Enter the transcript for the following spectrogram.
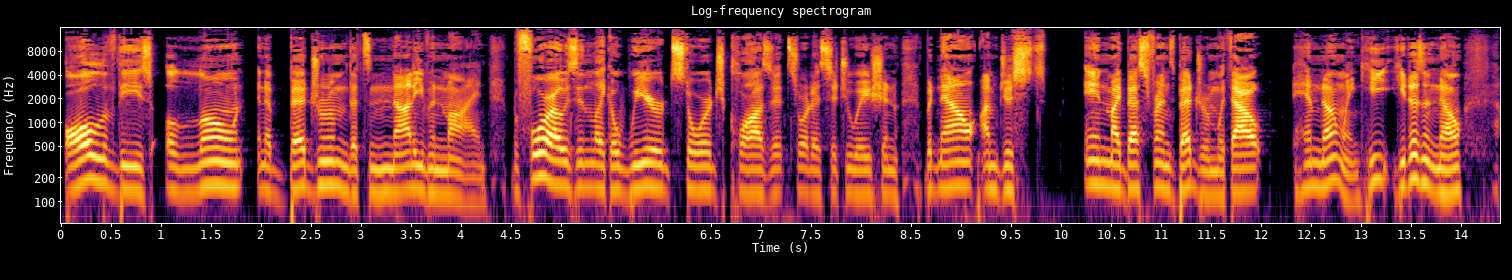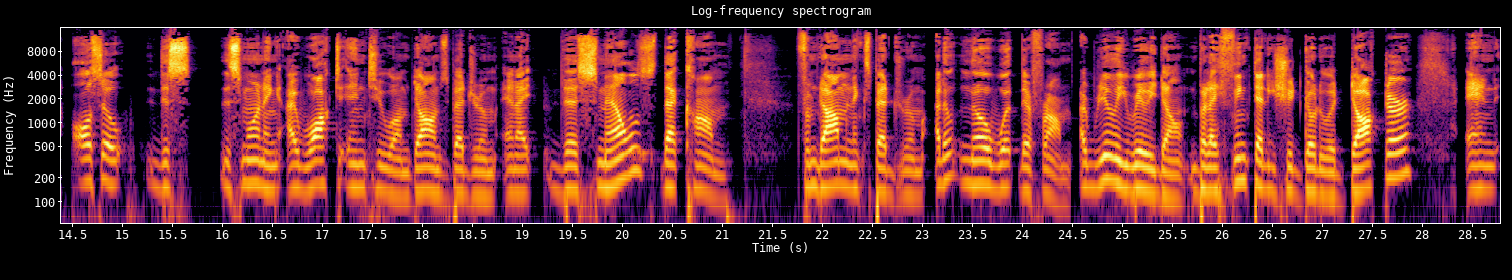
all of these alone in a bedroom that's not even mine. Before I was in like a weird storage closet sort of situation, but now I'm just in my best friend's bedroom without him knowing. He he doesn't know. Also, this this morning I walked into um Dom's bedroom and I the smells that come from Dominic's bedroom, I don't know what they're from. I really really don't, but I think that he should go to a doctor and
